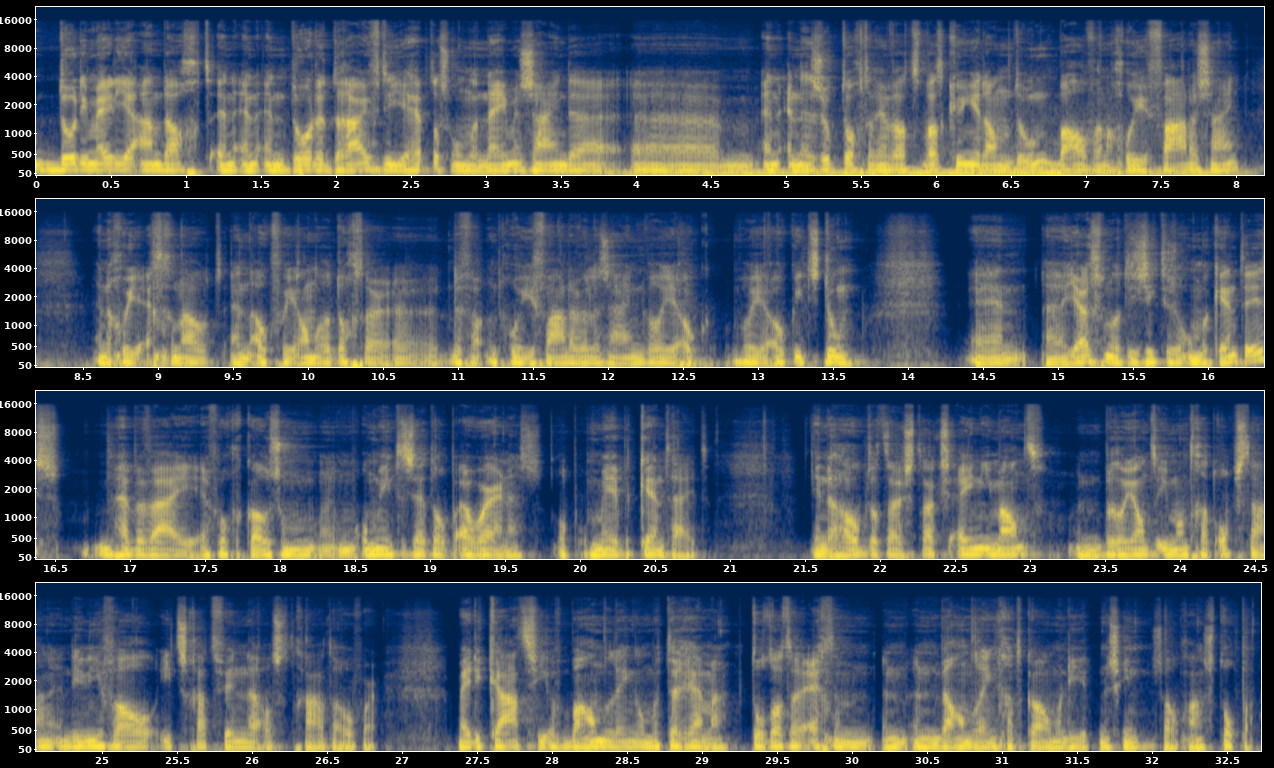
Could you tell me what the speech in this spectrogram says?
door die media-aandacht en, en, en door de drive die je hebt als ondernemer zijnde ehm, en, en een zoektocht erin, wat, wat kun je dan doen, behalve een goede vader zijn en een goede echtgenoot en ook voor je andere dochter eh, de, een goede vader willen zijn, wil je ook, wil je ook iets doen. En eh, juist omdat die ziekte zo onbekend is, hebben wij ervoor gekozen om, om, om in te zetten op awareness, op, op meer bekendheid. In de hoop dat er straks één iemand, een briljant iemand gaat opstaan en die in ieder geval iets gaat vinden als het gaat over medicatie of behandeling om het te remmen. Totdat er echt een, een, een behandeling gaat komen die het misschien zal gaan stoppen.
